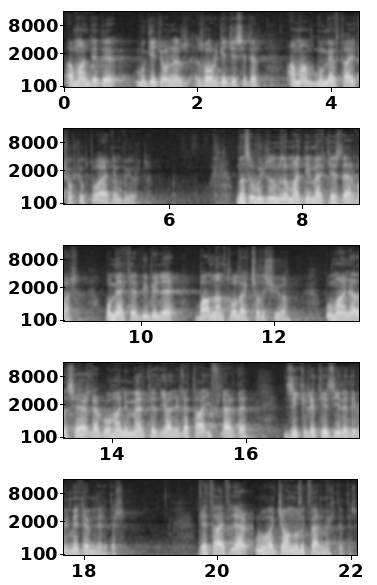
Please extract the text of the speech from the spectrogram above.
aman dedi bu gece onun zor gecesidir. Aman bu mevtaya çok çok dua edin buyurdu. Nasıl vücudumuzda maddi merkezler var. O merkez birbirine bağlantı olarak çalışıyor. Bu manada seherler ruhani merkez yani letaiflerde zikirle tezyin edebilme demleridir. Letaifler ruha canlılık vermektedir.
